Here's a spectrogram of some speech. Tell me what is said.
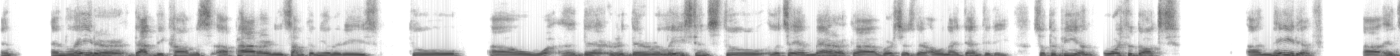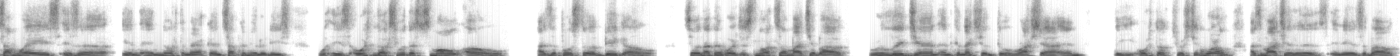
And and later that becomes a pattern in some communities to uh, their their relations to let's say America versus their own identity. So to be an Orthodox uh, native uh, in some ways is a in, in North America in some communities is Orthodox with a small O as opposed to a big O. So in other words, it's not so much about religion and connection to Russia and the Orthodox Christian world as much as it is about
